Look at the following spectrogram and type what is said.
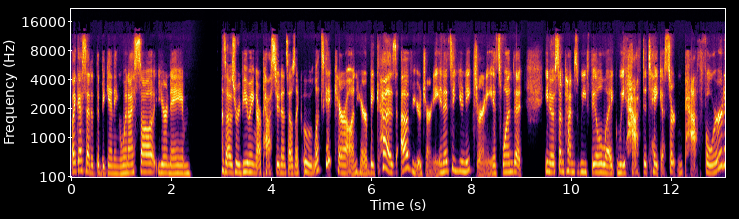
like I said at the beginning when I saw your name as I was reviewing our past students, I was like, oh, let's get Khara on here because of your journey. And it's a unique journey. It's one that, you know, sometimes we feel like we have to take a certain path forward.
